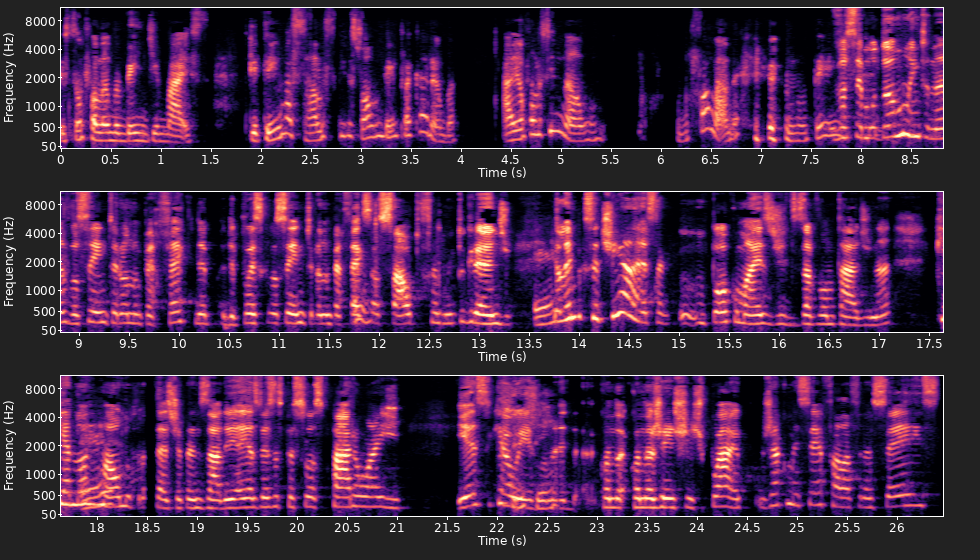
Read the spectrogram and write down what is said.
eles estão falando bem demais. Porque tem umas salas que eles falam bem pra caramba. Aí eu falo assim, não, vou falar, né? Não tem. Você mudou muito, né? Você entrou no Perfect, depois que você entrou no Perfect, é. seu salto foi muito grande. É. Eu lembro que você tinha essa um pouco mais de desavontade, né? Que é normal é. no processo de aprendizado. E aí, às vezes, as pessoas param aí. E esse que é o sim, erro, sim. né? Quando, quando a gente, tipo, ah, eu já comecei a falar francês,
